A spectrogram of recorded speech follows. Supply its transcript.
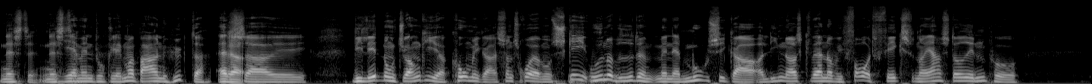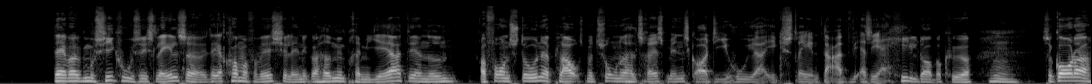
næste, næste. Jamen, du glemmer bare en hygge dig. Altså, ja. øh, vi er lidt nogle junkier, komikere, sådan tror jeg måske, uden at vide det, men at musikere og lignende også kan være, når vi får et fix. Når jeg har stået inde på, da jeg var i musikhuset i Slagelse, da jeg kommer fra Vestjylland, ikke, og havde min premiere dernede, og får en stående applaus med 250 mennesker, og de hujer ekstremt. Der er, altså, jeg er helt op at køre. Hmm. Så går der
